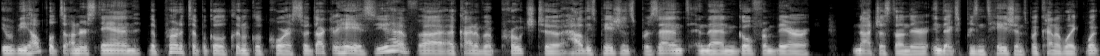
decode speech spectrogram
It would be helpful to understand the prototypical clinical course. So, Dr. Hayes, do you have uh, a kind of approach to how these patients present and then go from there, not just on their index presentations, but kind of like what,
